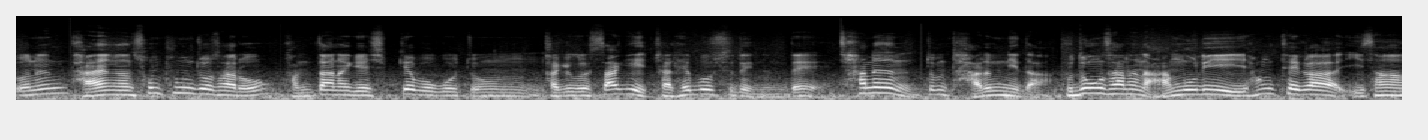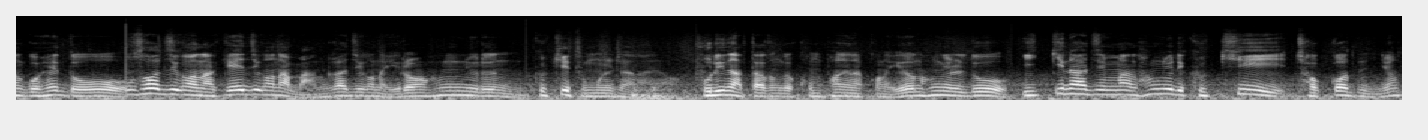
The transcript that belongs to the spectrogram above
또는 다양한 손품 조사로 간단하게 쉽게 보고 좀 가격을 싸게 입찰해 볼 수도 있는데 차는 좀 다릅니다. 부동산은 아무리 형태가 이상하고 해도 부서지거나 깨지거나 망가지거나 이런 확률은 극히 드물잖아요. 불이 났다던가 곰팡이 났거나 이런 확률도 있긴 하지만 확률이 극히 적거든요.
